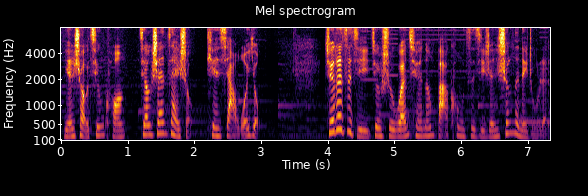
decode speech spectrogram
年少轻狂，江山在手，天下我有，觉得自己就是完全能把控自己人生的那种人。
